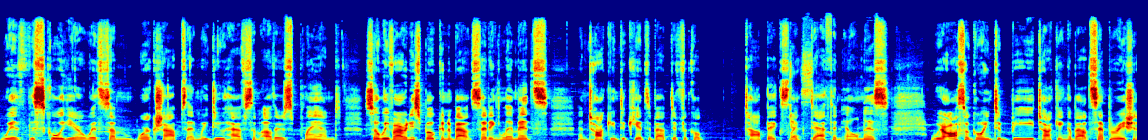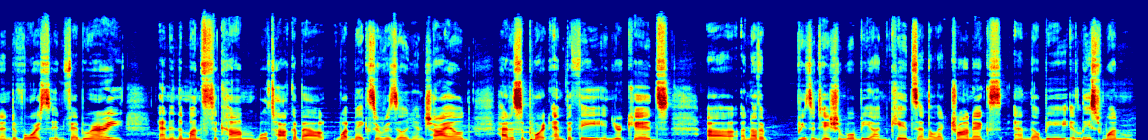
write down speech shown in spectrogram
with the school year with some workshops, and we do have some others planned. So we've already spoken about setting limits and talking to kids about difficult topics like Yes. death and illness. We're also going to be talking about separation and divorce in February. And in the months to come, we'll talk about what makes a resilient child, how to support empathy in your kids. Uh, another presentation will be on kids and electronics, and there'll be at least one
